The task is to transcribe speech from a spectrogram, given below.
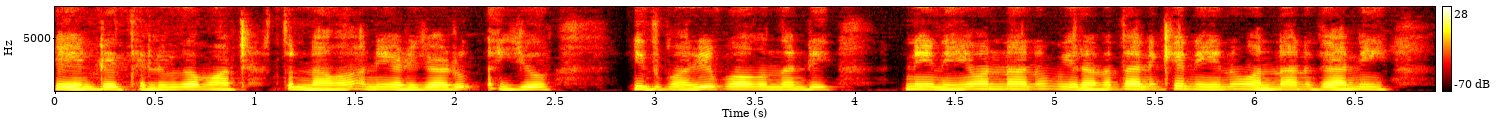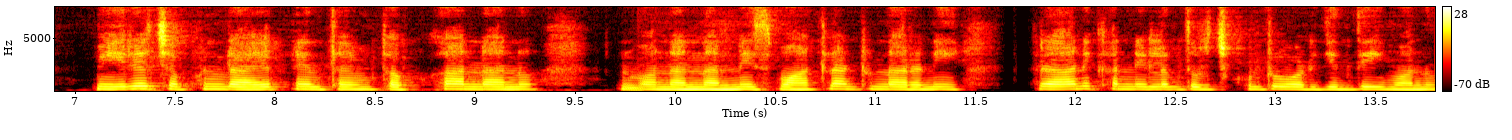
ఏంటి తెలివిగా మాట్లాడుతున్నావా అని అడిగాడు. అయ్యో ఇది మరీ బాగుందండి. నేనేమన్నాను? మీరు అన్నదానికే నేను అన్నాను కానీ మీరే చెప్పండి. లాయర్ నేను తప్పుగా అన్నాను. నన్ను అన్ని స్మార్ట్లు అంటున్నారని రాణి కన్నీళ్ళను తుడుచుకుంటూ అడిగింది మను.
